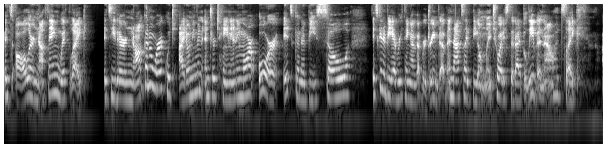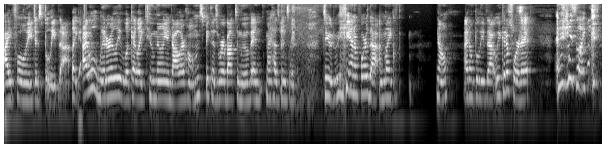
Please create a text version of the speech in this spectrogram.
it's all or nothing with like it's either not to work, which I don't even entertain anymore, or it's to be so it's to be everything I've ever dreamed of. And that's like the only choice that I believe in now. It's like I fully just believe that. Like I will literally look at like 2 million dollar homes because we're about to move and my husband's like, "Dude, we can't afford that." I'm like, "No, I don't believe that. We could afford it." And he's like,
